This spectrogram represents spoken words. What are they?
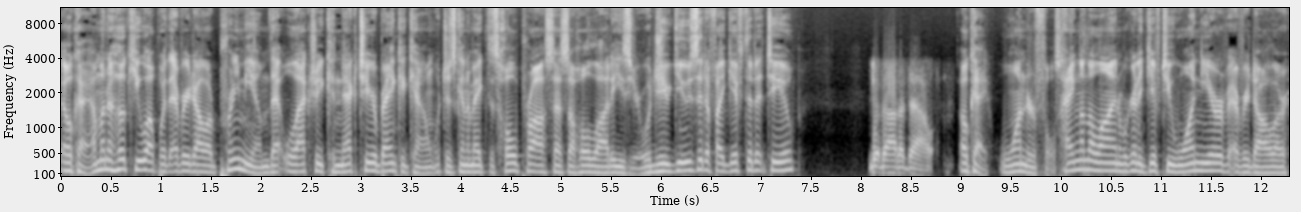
Okay, I'm going to hook you up with Every Dollar Premium that will actually connect to your bank account, which is going to make this whole process a whole lot easier. Would you use it if I gifted it to you? Without a doubt. Okay, wonderful. Hang on the line. We're going to gift you one year of Every Dollar.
